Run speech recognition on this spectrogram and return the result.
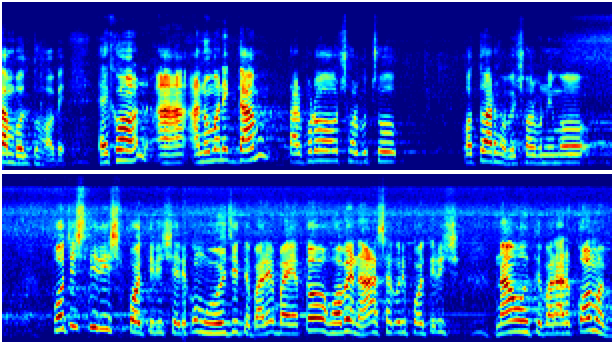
দাম বলতে হবে। এখন আনুমানিক দাম তারপরও সর্বোচ্চ কত আর হবে? সর্বনিম্ন পঁচিশ, তিরিশ, পঁয়ত্রিশ এরকম হয়ে যেতে পারে বা এত হবে না, আশা করি পঁয়ত্রিশ নাও হতে পারে, আর কম হবে,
